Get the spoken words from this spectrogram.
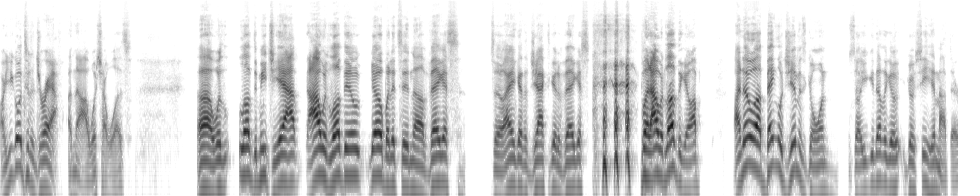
are you going to the draft? Uh, no, I wish I was. Uh, would love to meet you. Yeah, I would love to go, but it's in uh, Vegas, so I ain't got the jack to go to Vegas. but I would love to go. I'm, i know uh, Bengal Jim is going, so you can definitely go go see him out there.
